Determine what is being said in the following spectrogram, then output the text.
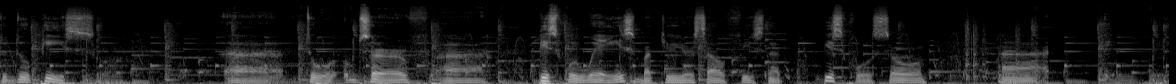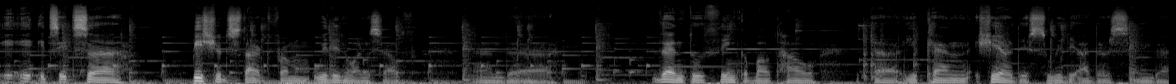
to do peace uh, to observe uh, peaceful ways, but you yourself is not peaceful. So uh, it, it's it's uh, peace should start from within oneself, and uh, then to think about how uh, you can share this with the others and uh,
